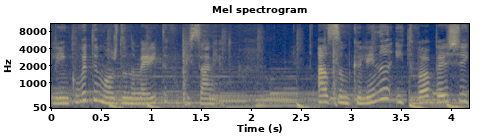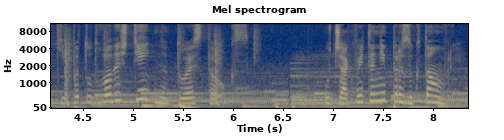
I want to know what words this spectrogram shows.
Линковете може да намерите в описанието. Аз съм Калина и това беше екипът от водещи на Туест Talks. Очаквайте ни през октомври.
